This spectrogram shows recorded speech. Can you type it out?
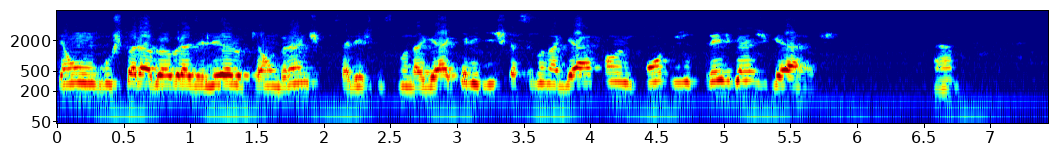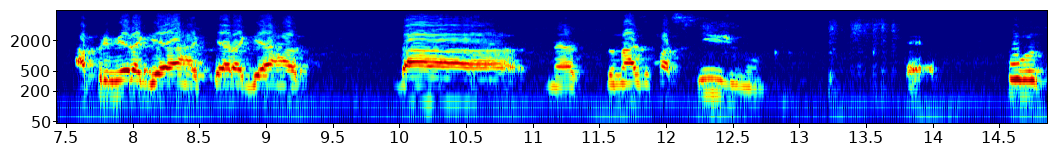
tem um, um, historiador brasileiro que é um grande especialista em Segunda Guerra que ele diz que a Segunda Guerra foi um encontro de três grandes guerras. Né? A Primeira Guerra, que era a guerra da, né, do nazifascismo, é, por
